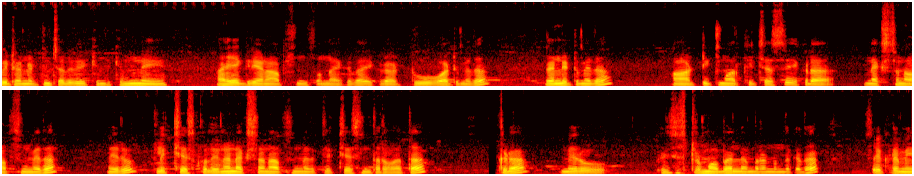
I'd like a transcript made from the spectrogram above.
వీటన్నిటిని చదివి కింద కిందని ఐ అగ్రి అనే ఆప్షన్స్ ఉన్నాయి కదా. ఇక్కడ టూ వాటి మీద రెండిటి మీద టిక్ మార్క్ ఇచ్చేసి ఇక్కడ నెక్స్ట్ అనే ఆప్షన్ మీద మీరు క్లిక్ చేసుకోవాలి. నెక్స్ట్ అనే ఆప్షన్ మీద క్లిక్ చేసిన తర్వాత ఇక్కడ మీరు రిజిస్టర్ మొబైల్ నెంబర్ అని ఉంది కదా. సో ఇక్కడ మీ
